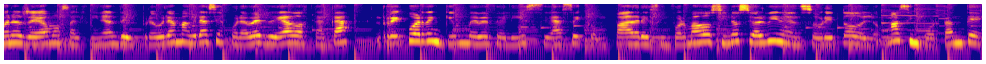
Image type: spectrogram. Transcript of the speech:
Bueno, llegamos al final del programa. Gracias por haber llegado hasta acá. Recuerden que un bebé feliz se hace con padres informados y no se olviden, sobre todo lo más importante,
